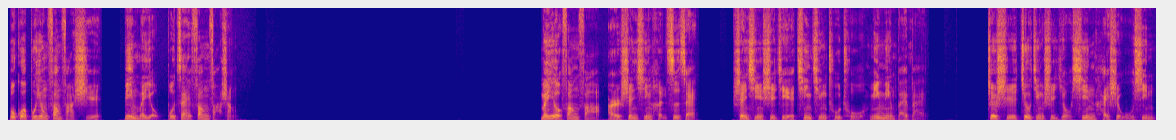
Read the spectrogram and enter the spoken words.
不过不用方法时，并没有不在方法上。没有方法而身心很自在，身心世界清清楚楚、明明白白。这时究竟是有心还是无心？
